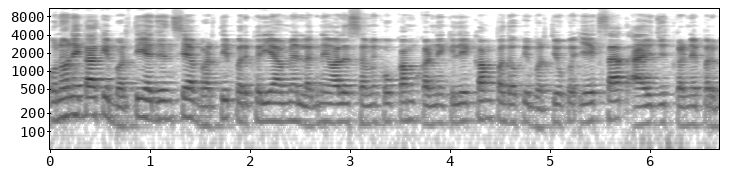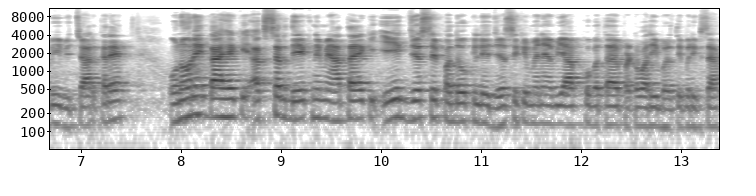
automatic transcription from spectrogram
उन्होंने कहा कि भर्ती एजेंसियाँ भर्ती प्रक्रिया में लगने वाले समय को कम करने के लिए कम पदों की भर्तियों को एक साथ आयोजित करने पर भी विचार करें। उन्होंने कहा है कि अक्सर देखने में आता है कि एक जैसे पदों के लिए, जैसे कि मैंने अभी आपको बताया पटवारी भर्ती परीक्षा,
